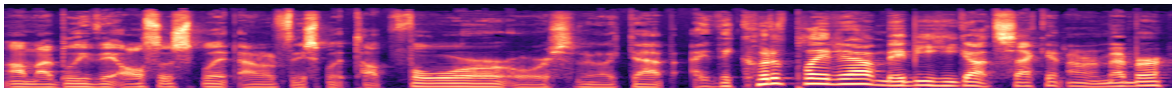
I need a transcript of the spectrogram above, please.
Um, I believe they also split. I don't know if they split top four or something like that. I, they could have played it out. Maybe he got second. I don't remember.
